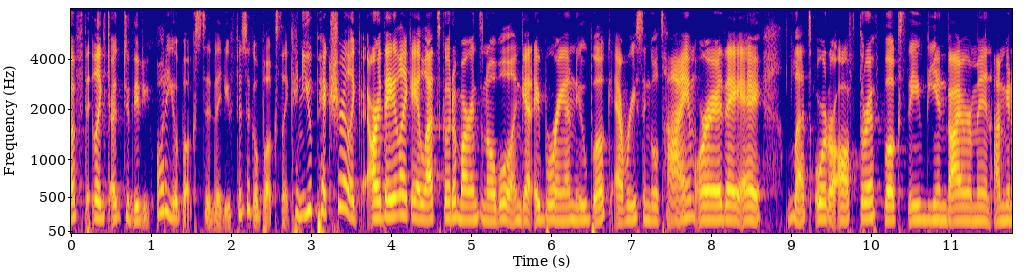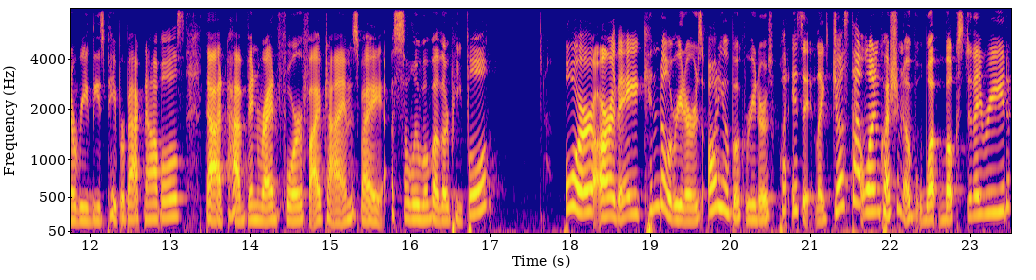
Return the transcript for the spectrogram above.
of th- like uh, do they do audiobooks? Do they do physical books? Like can you picture like are they like a let's go to barnes noble and get a brand new book every single time? Or are they a let's order off thrift books save the environment i'm going to read these paperback novels that have been read four or five times by a slew of other people or are they Kindle readers, audiobook readers? What is it? Like just that one question of what books do they read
